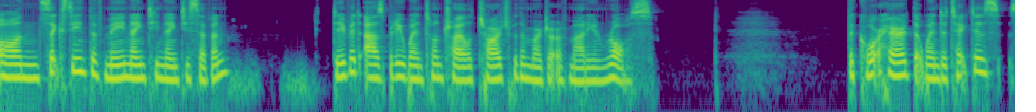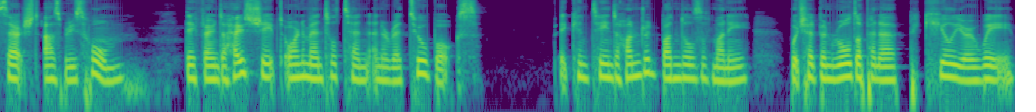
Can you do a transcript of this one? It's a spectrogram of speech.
On 16th of May 1997, David Asbury went on trial charged with the murder of Marion Ross. The court heard that when detectives searched Asbury's home, they found a house shaped ornamental tin in a red toolbox. It contained a hundred bundles of money, which had been rolled up in a peculiar way.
